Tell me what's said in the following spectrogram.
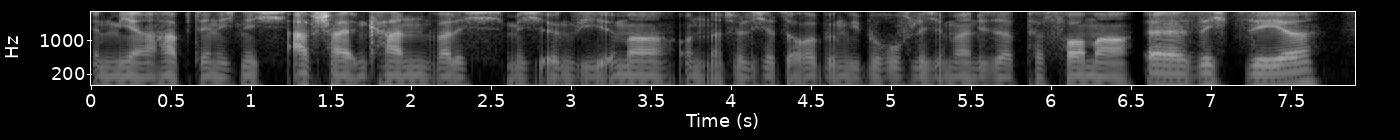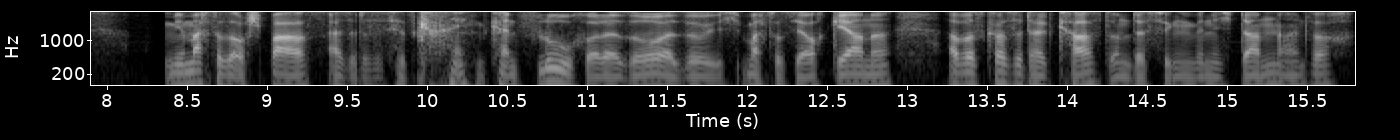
in mir habe, den ich nicht abschalten kann, weil ich mich irgendwie immer und natürlich jetzt auch irgendwie beruflich immer in dieser Performer-Sicht sehe. Mir macht das auch Spaß. Also das ist jetzt kein, kein Fluch oder so. Also ich mache das ja auch gerne. Aber es kostet halt Kraft und deswegen bin ich dann einfach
